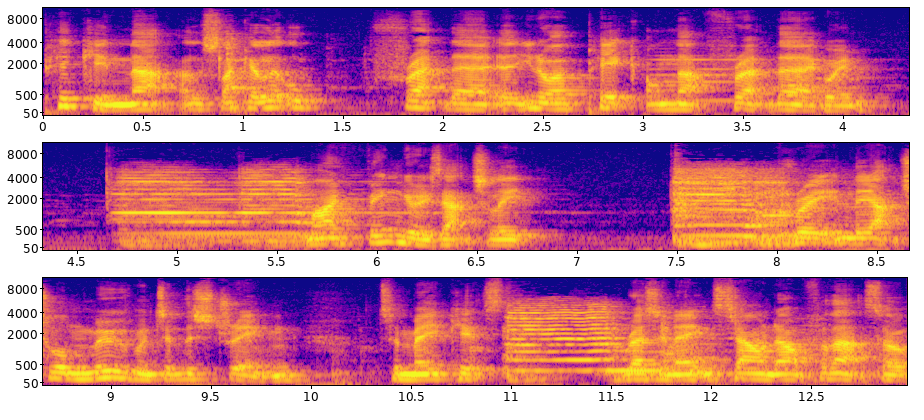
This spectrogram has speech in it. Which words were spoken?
picking that. It's like a little fret there, you know, a pick on that fret there going. My finger is actually creating the actual movement of the string to make it resonate and sound out for that. So.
